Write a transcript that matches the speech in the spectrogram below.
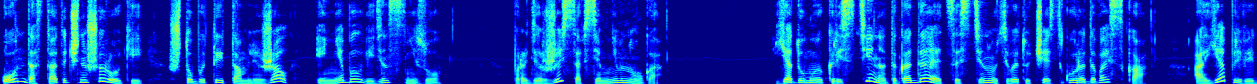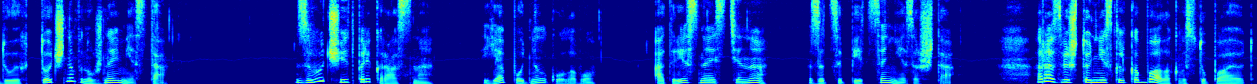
Он достаточно широкий, чтобы ты там лежал и не был виден снизу. Продержись совсем немного. Я думаю, Кристина догадается стянуть в эту часть города войска, а я приведу их точно в нужное место. Звучит прекрасно. Я поднял голову. Отвесная стена, зацепиться не за что. Разве что несколько балок выступают,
